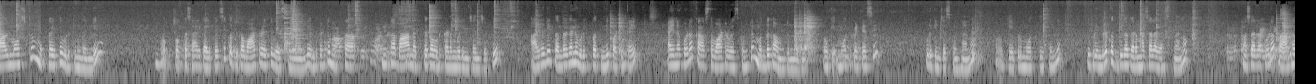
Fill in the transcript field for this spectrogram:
ఆల్మోస్ట్ ముక్క అయితే ఉడికిందండి. ఒక్కొక్కసారి కలిపేసి కొద్దిగా వాటర్ అయితే వేసుకున్నామండి ఎందుకంటే ముక్క ఇంకా బాగా మెత్తగా ఉడకడం గురించి అని చెప్పి. ఆల్రెడీ తొందరగానే ఉడికిపోతుంది పొట్లకాయ. అయినా కూడా కాస్త వాటర్ వేసుకుంటే ముద్దగా ఉంటుంది అది ఓకే మూత పెట్టేసి ఉడికించేసుకుంటున్నాను. ఓకే ఇప్పుడు మూత తీసింది. ఇప్పుడు ఇందులో కొద్దిగా గరం మసాలా వేస్తున్నాను. మసాలా కూడా బాగా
